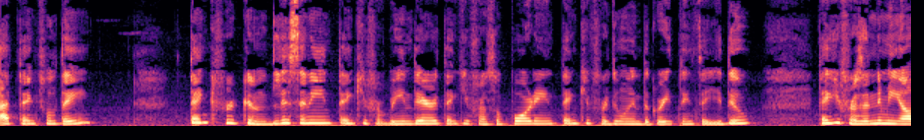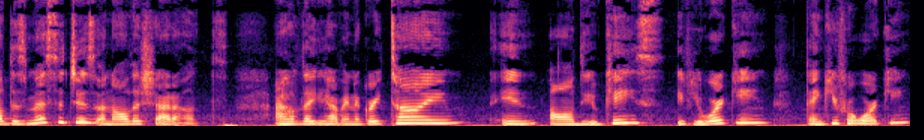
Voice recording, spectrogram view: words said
a thankful day. Thank you for listening. Thank you for being there. Thank you for supporting. Thank you for doing the great things that you do. Thank you for sending me all these messages and all the shout outs. I hope that you're having a great time in all the UKs. If you're working, thank you for working.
